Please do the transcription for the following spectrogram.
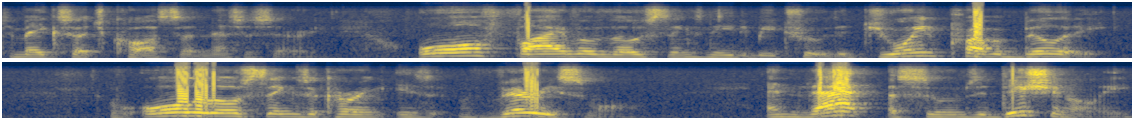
to make such costs unnecessary. All five of those things need to be true. The joint probability of all of those things occurring is very small. And that assumes additionally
